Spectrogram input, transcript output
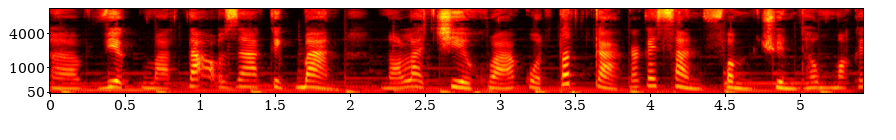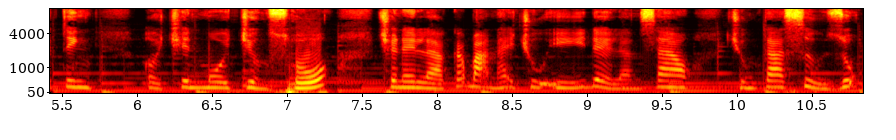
à, việc mà tạo ra kịch bản nó là chìa khóa của tất cả các cái sản phẩm truyền thông marketing ở trên môi trường số. Cho nên là các bạn hãy chú ý để làm sao chúng ta sử dụng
